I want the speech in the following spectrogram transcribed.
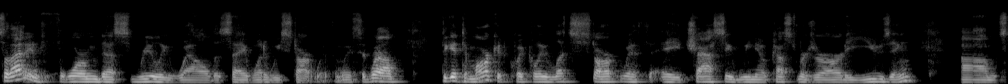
So that informed us really well to say, what do we start with? And we said, well, to get to market quickly, let's start with a chassis we know customers are already using. Um, so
